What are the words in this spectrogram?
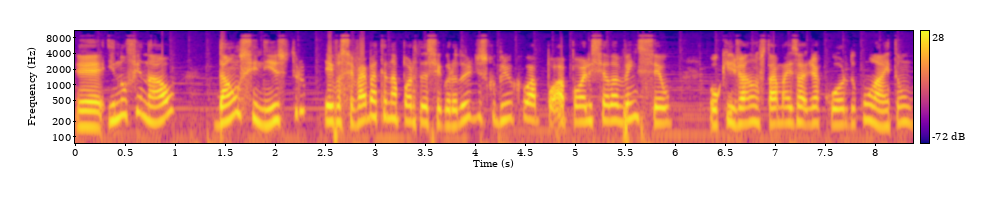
é, e no final dá um sinistro, e aí você vai bater na porta da seguradora e descobrir que a, a pólice ela venceu ou que já não está mais de acordo com lá. Então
